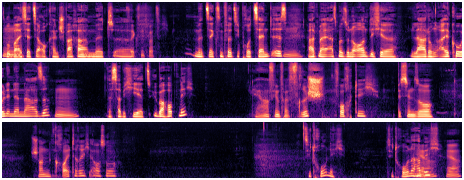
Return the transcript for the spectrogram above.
Mhm. wobei es jetzt ja auch kein schwacher Mhm. mit, äh, 46. mit 46 Prozent ist, Mhm. da hat man erstmal so eine ordentliche Ladung Alkohol in der Nase. Mhm. Das habe ich hier jetzt überhaupt nicht. Ja, auf jeden Fall frisch, fruchtig, bisschen so schon kräuterig auch so. Zitronig. Zitrone habe ja, ich. Ja.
